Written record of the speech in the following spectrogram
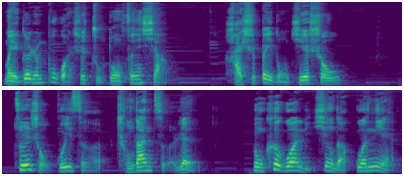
每个人不管是主动分享，还是被动接收，遵守规则、承担责任，用客观理性的观念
